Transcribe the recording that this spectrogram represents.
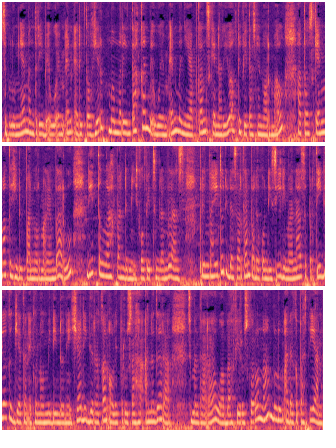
Sebelumnya, Menteri BUMN Erick Thohir memerintahkan BUMN menyiapkan skenario aktivitas new normal atau skema kehidupan normal yang baru di tengah pandemi COVID-19. Perintah itu didasarkan pada kondisi di mana sepertiga kegiatan ekonomi di Indonesia digerakkan oleh perusahaan negara, sementara wabah virus corona belum ada kepastian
